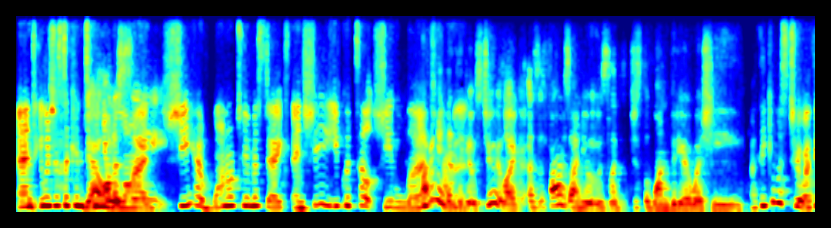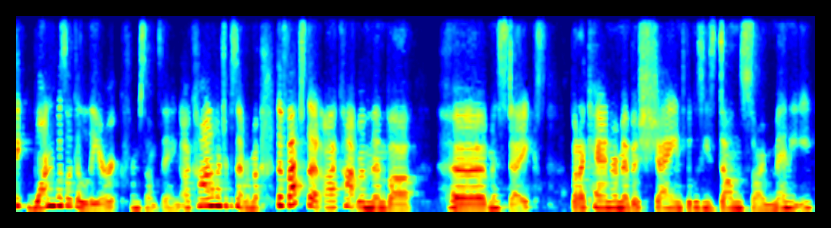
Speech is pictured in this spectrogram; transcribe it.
and it was just a continual honestly- line. She had one or two mistakes, and she, you could tell, she learned. I don't even think it was two. Like as far as I knew, it was like just the one video where she I think it was two. I think one was like a lyric from something. I can't 100% remember. The fact that I can't remember her mistakes, but I can remember Shane's because he's done so many.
